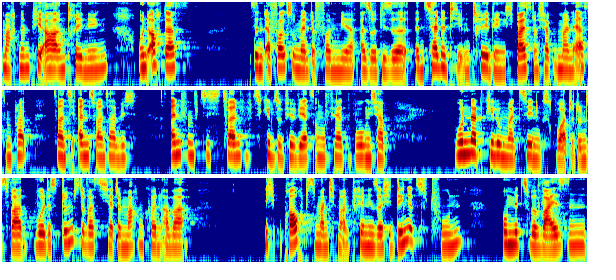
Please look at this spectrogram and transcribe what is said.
mach einen PR im Training und auch das sind Erfolgsmomente von mir, also diese Insanity im Training. Ich weiß noch, ich habe in meiner ersten Prep 2021 habe ich 51, 52 Kilo, so viel wie jetzt ungefähr gewogen. Ich habe 100 Kilo mal 10 gesquattet und es war wohl das Dümmste, was ich hätte machen können, aber ich brauchte es manchmal im Training, solche Dinge zu tun, um mir zu beweisen,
